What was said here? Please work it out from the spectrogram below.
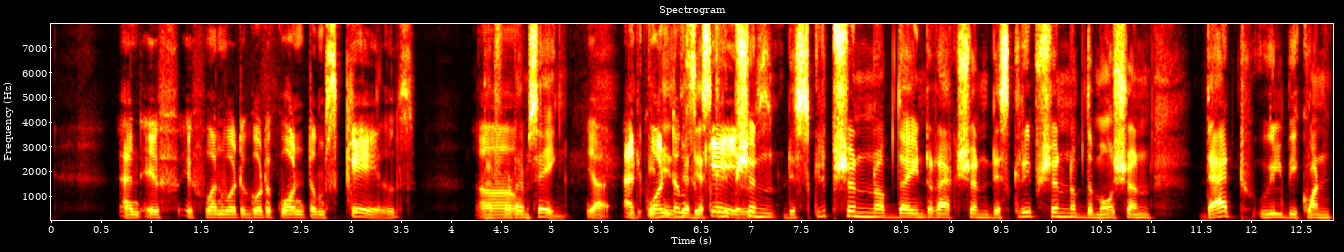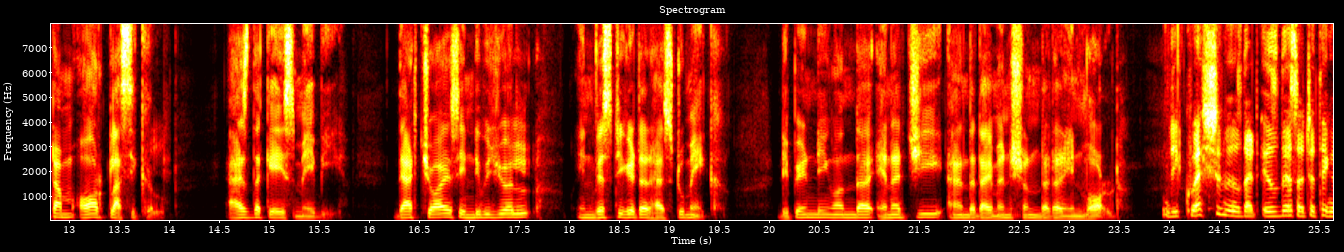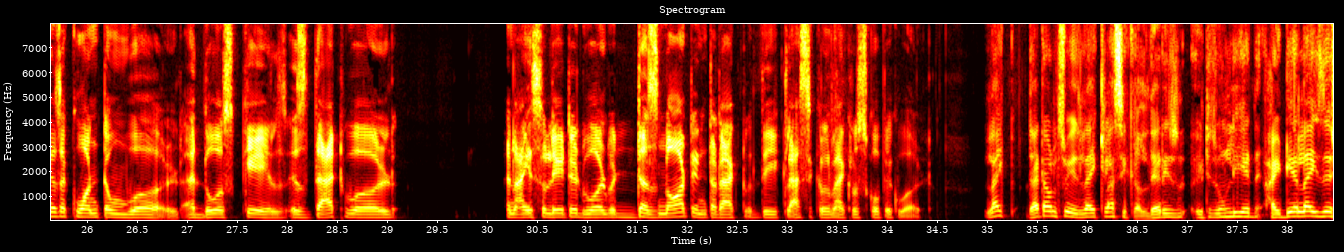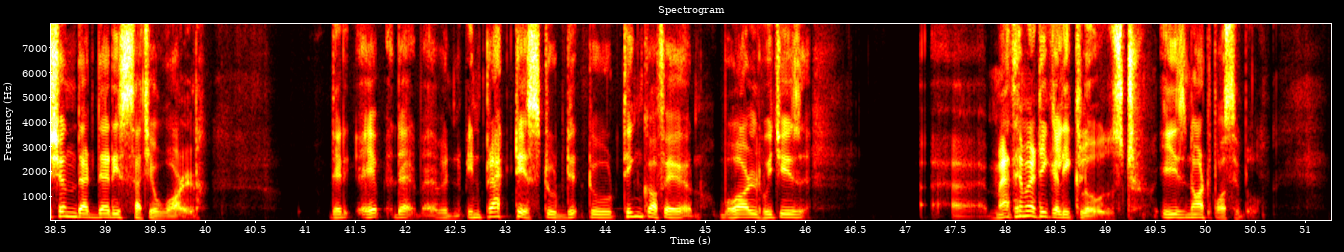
and if if one were to go to quantum scales, that's um, what I'm saying. Yeah, at it, quantum it is the description scales, description of the interaction, description of the motion, that will be quantum or classical, as the case may be. That choice individual investigator has to make, depending on the energy and the dimension that are involved. The question is that is there such a thing as a quantum world at those scales? Is that world an isolated world which does not interact with the classical macroscopic world? Like that also is like classical. There is it is only an idealization that there is such a world. Eh, in practice, to to think of a world which is uh, mathematically closed is not possible.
